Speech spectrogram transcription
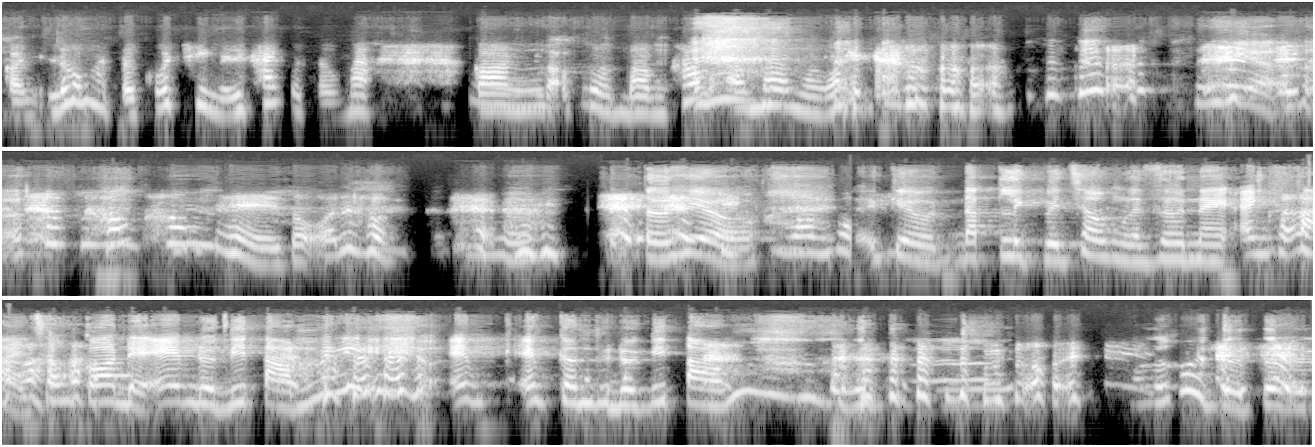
có những lúc mà tớ coaching với khách của tớ mà con ừ. gõ cửa mầm khóc âm âm ở ngoài cửa khóc không thể dỗ được tớ hiểu kiểu đặt lịch với chồng là giờ này anh phải trông con để em được đi tắm ấy. em em cần phải được đi tắm Đúng rồi. không thể tưởng tượng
